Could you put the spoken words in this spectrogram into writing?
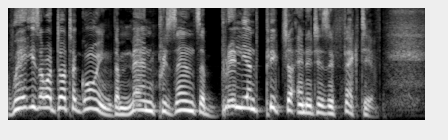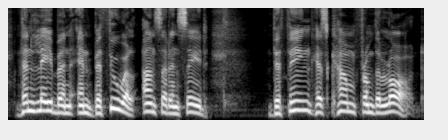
Where is our daughter going? The man presents a brilliant picture and it is effective. Then Laban and Bethuel answered and said, The thing has come from the Lord.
